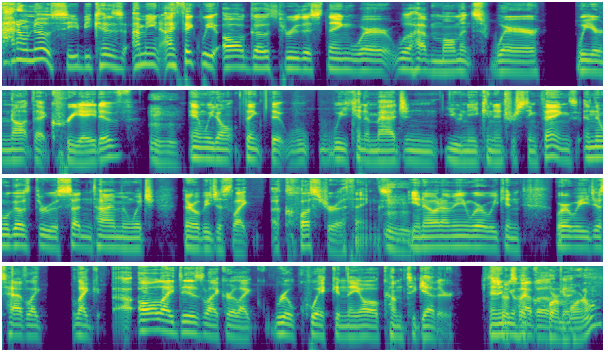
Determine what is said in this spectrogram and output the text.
I don't know. See, because I mean, I think we all go through this thing where we'll have moments where we are not that creative, hmm and we don't think that w- we can imagine unique and interesting things, and then we'll go through a sudden time in which there will be just like a cluster of things. Mhm. You know what I mean? Where we can, where we just have like, like uh, all ideas like are like real quick, and they all come together. And so then you'll like have a, like a hormonal.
